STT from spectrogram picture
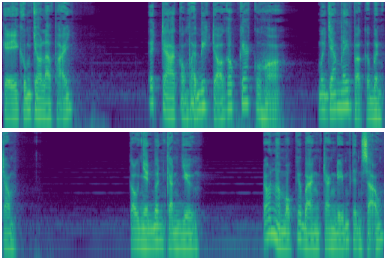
Kỵ cũng cho là phải. Ít ra còn phải biết rõ gốc gác của họ Mới dám lấy vật ở bên trong. Cậu nhìn bên cạnh giường, Đó là một cái bàn trang điểm tinh xảo.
